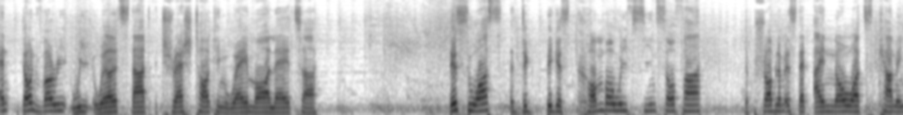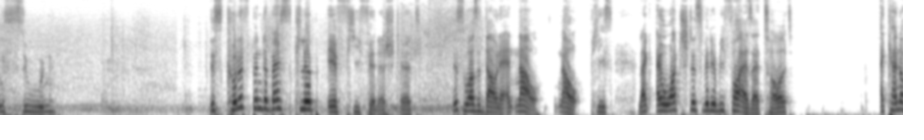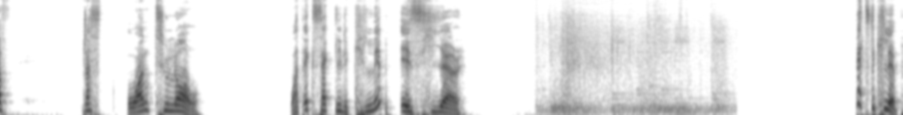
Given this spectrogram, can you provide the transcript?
And don't worry, we will start trash talking way more later. This was the biggest combo we've seen so far. The problem is that I know what's coming soon. This could have been the best clip if he finished it. This was a downer. And now, now, please. Like, I watched this video before, as I told. I kind of just want to know what exactly the clip is here. That's the clip.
